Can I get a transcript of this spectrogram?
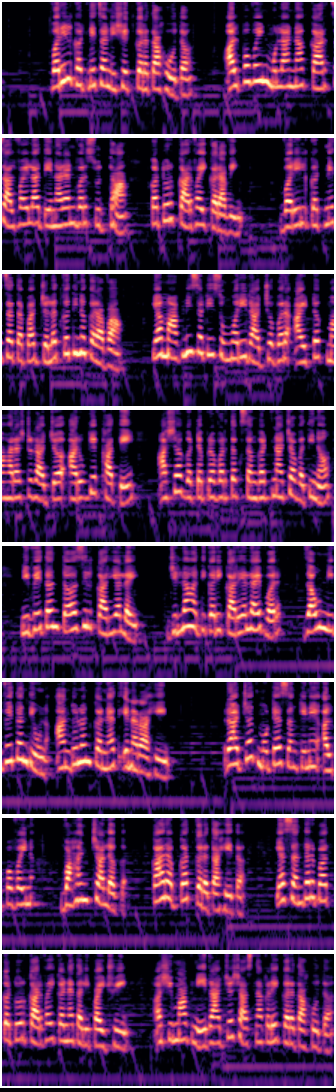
वरील घटनेचा निषेध करत आहोत. अल्पवयीन मुलांना कार चालवायला देणाऱ्यांवर सुद्धा कठोर कारवाई करावी. वरील घटनेचा तपास जलद गतीनं करावा. या मागणीसाठी सोमवारी राज्यभर आयटक महाराष्ट्र राज्य आरोग्य खाते आशा गटप्रवर्तक संघटनाच्या वतीनं निवेदन तहसील कार्यालय जिल्हा अधिकारी कार्यालयावर जाऊन निवेदन देऊन आंदोलन करण्यात येणार आहे. राज्यात मोठ्या संख्येने अल्पवयीन वाहन चालक कार अपघात करत आहेत. या संदर्भात कठोर कारवाई करण्यात आली पाहिजे अशी मागणी राज्य शासनाकडे करत आहोत.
